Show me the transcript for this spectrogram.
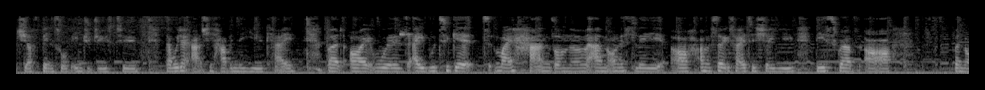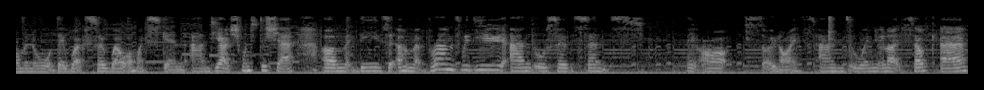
just been sort of introduced to that we don't actually have in the UK but I was able to get my hands on them and honestly oh, I'm so excited to show you. These scrubs are phenomenal. They work so well on my skin. And yeah I just wanted to share um, these um, brands with you and also the scents. They are so nice. And when you're like self-care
